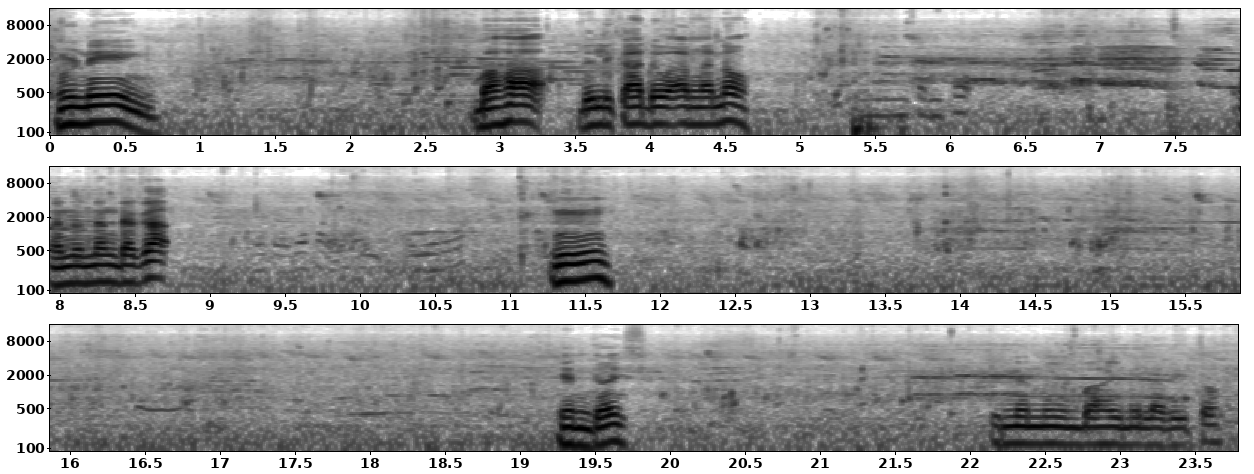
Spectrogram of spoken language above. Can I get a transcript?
Morning. Baha, delikado ang ano. Ano ng daga? Hmm. Yan guys. Tingnan mo yung bahay nila rito.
